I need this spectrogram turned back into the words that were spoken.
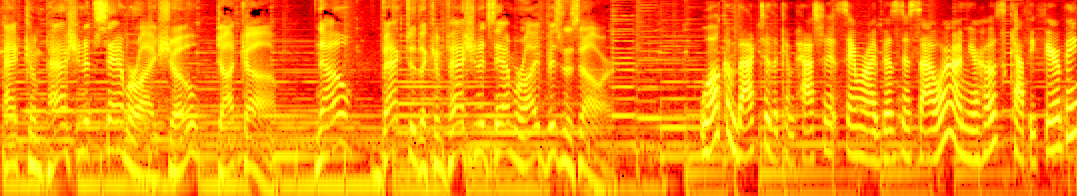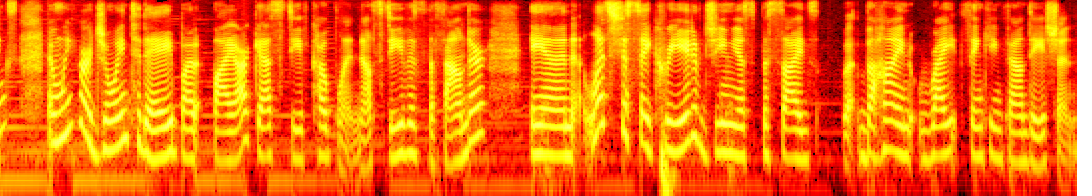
at CompassionateSamuraiShow.com. Now, back to the Compassionate Samurai Business Hour. Welcome back to the Compassionate Samurai Business Hour. I'm your host, Kathy Fairbanks, and we are joined today by, by our guest, Steve Coplon. Now, Steve is the founder and let's just say creative genius besides behind Right Thinking Foundation.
